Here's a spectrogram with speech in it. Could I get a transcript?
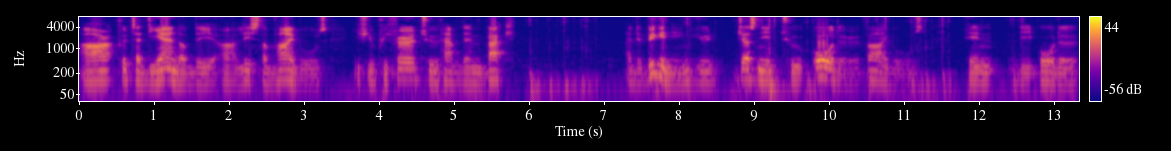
are put at the end of the uh, list of variables If you prefer to have them back at the beginning, you just need to order variables in the order.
